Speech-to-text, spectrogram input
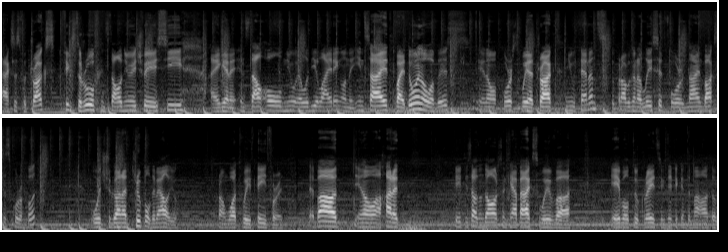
access for trucks. Fix the roof, install new HVAC. Again, install all new LED lighting on the inside. By doing all of this, you know, of course, we attract new tenants. We're probably gonna lease it for nine bucks a square foot which are gonna triple the value from what we paid for it. About you know $150,000 in capex, we've uh, able to create significant amount of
